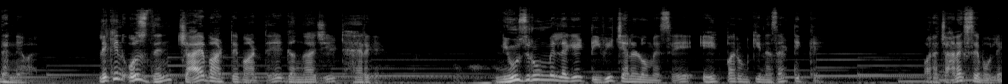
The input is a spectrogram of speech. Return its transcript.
धन्यवाद। लेकिन उस दिन चाय बांटते बांटते गंगा जी ठहर गए। न्यूज़ रूम में लगे टीवी चैनलों में से एक पर उनकी नज़र टिक गई और अचानक से बोले,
